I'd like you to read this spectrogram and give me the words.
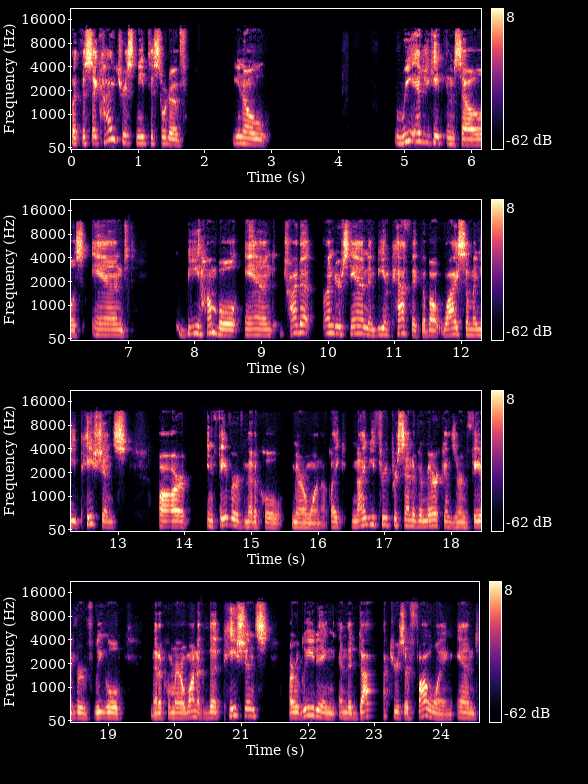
but the psychiatrists need to sort of you know re-educate themselves and be humble and try to understand and be empathic about why so many patients are in favor of medical marijuana like 93% of americans are in favor of legal medical marijuana. The patients are leading and the doctors are following. And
